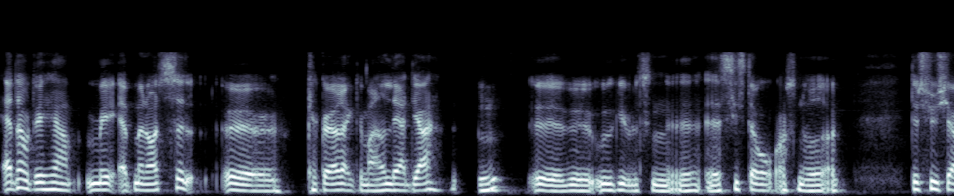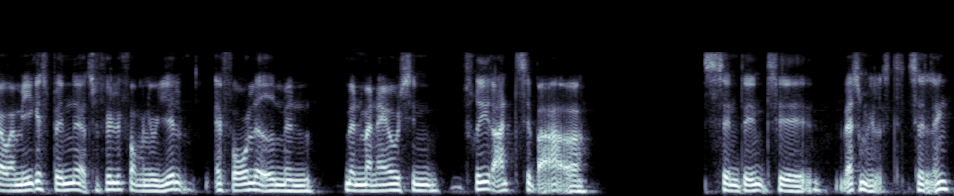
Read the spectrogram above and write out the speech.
er der jo det her med, at man også selv øh, kan gøre rigtig meget, lærte jeg Mm. øh, ved udgivelsen øh, sidste år og sådan noget, og det synes jeg jo er mega spændende, at selvfølgelig får man jo hjælp af forlaget, men, men man er jo sin frie ret til bare at sende det ind til hvad som helst selv, ikke?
